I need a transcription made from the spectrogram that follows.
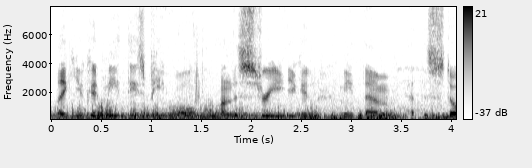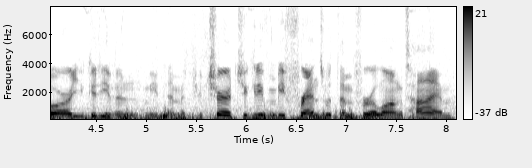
like you could meet these people on the street, you could meet them at the store, you could even meet them at your church, you could even be friends with them for a long time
